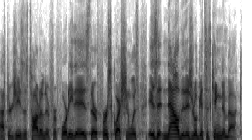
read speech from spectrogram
After Jesus taught on it for 40 days, their first question was Is it now that Israel gets his kingdom back?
